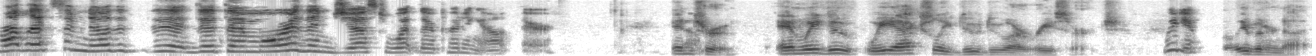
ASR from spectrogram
that lets them know that the, that they're more than just what they're putting out there. and true. And we do, we actually do do our research, We do. believe it or not.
